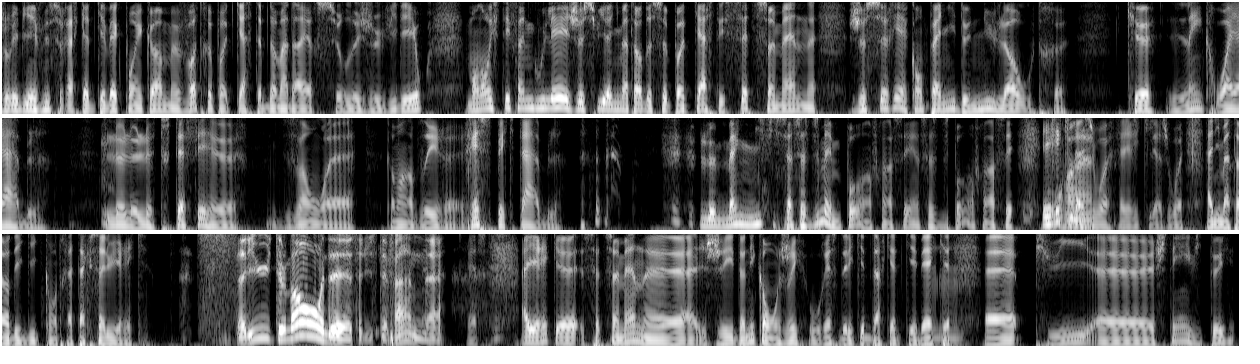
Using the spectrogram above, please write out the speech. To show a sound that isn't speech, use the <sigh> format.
Bonjour et bienvenue sur arcadequebec.com, votre podcast hebdomadaire sur le jeu vidéo. Mon nom est Stéphane Goulet, je suis l'animateur de ce podcast et cette semaine, je serai accompagné de nul autre que l'incroyable, le, le- le tout à fait, euh, disons, euh, comment dire, respectable. <laughs> Le magnificent, ça se dit même pas en français, hein, ça se dit pas en français. Éric Ouais. Lajoie, Éric Lajoie, animateur des Geeks Contre-Attaque. Salut Éric. Salut tout le monde! Salut Stéphane! Yes. Hey Eric, euh, cette semaine, euh, j'ai donné congé au reste de l'équipe d'Arcade Québec. Mhm. Euh, puis, euh, je t'ai invité.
